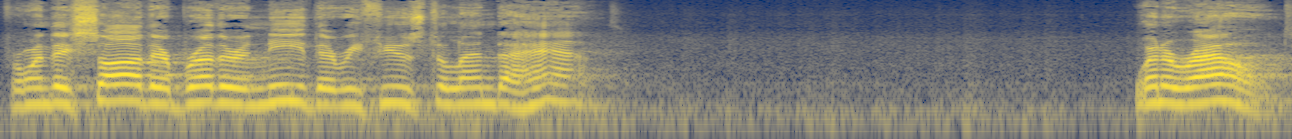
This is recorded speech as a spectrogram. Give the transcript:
For when they saw their brother in need, they refused to lend a hand. Went around,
